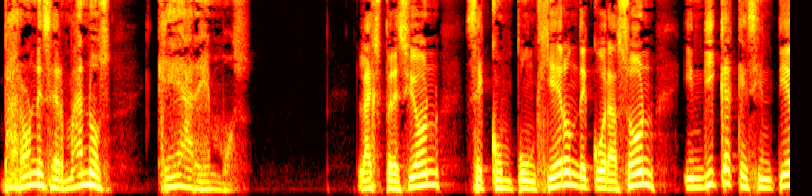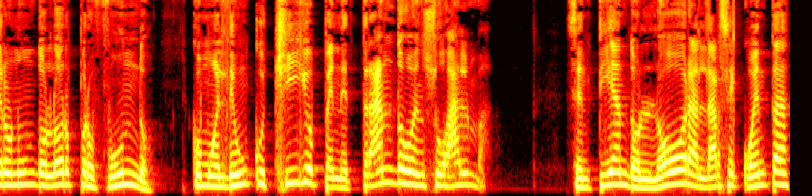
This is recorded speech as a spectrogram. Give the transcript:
varones hermanos, ¿qué haremos? La expresión se compungieron de corazón indica que sintieron un dolor profundo, como el de un cuchillo penetrando en su alma. Sentían dolor al darse cuenta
